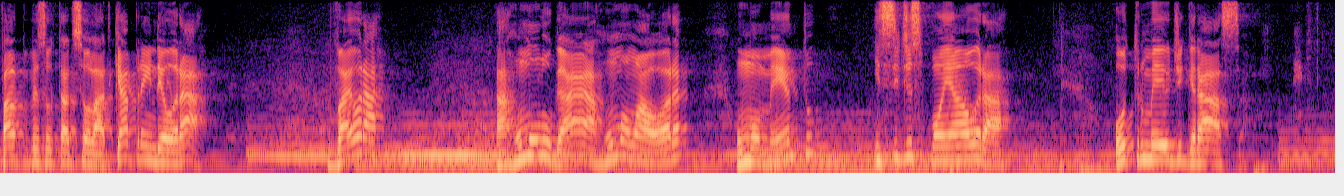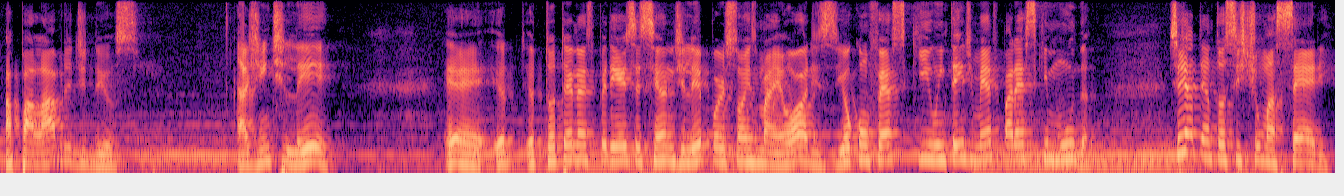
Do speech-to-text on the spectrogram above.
Fala para a pessoa que está do seu lado: quer aprender a orar? Vai orar. Arruma um lugar, arruma uma hora, um momento e se dispõe a orar. Outro meio de graça, a palavra de Deus. A gente lê é, eu, tô tendo a experiência esse ano de ler porções maiores e eu confesso que o entendimento parece que muda. Você já tentou assistir uma série,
